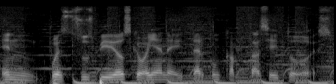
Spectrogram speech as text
en pues sus videos que vayan a editar con Camtasia y todo eso.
